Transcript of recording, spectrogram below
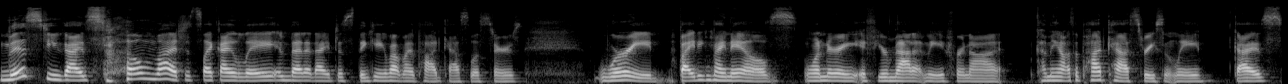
missed you guys so much. It's like I lay in bed at night just thinking about my podcast listeners, worried, biting my nails, wondering if you're mad at me for not coming out with a podcast recently. Guys,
